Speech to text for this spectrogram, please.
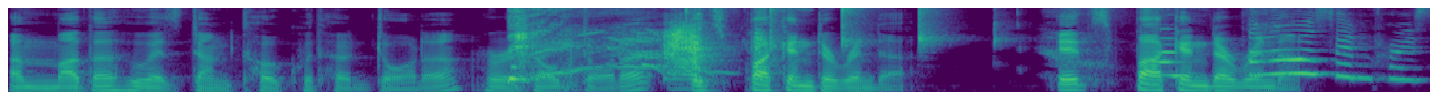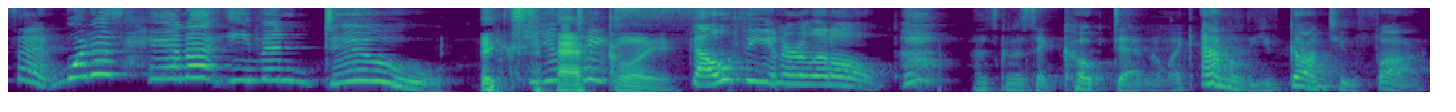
a mother who has done coke with her daughter, her adult daughter, it's fucking Dorinda. It's fucking Dorinda. Thousand percent. What does Hannah even do? Exactly. She just takes selfie in her little. I was gonna say coke den. I'm like Emily, you've gone too far.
